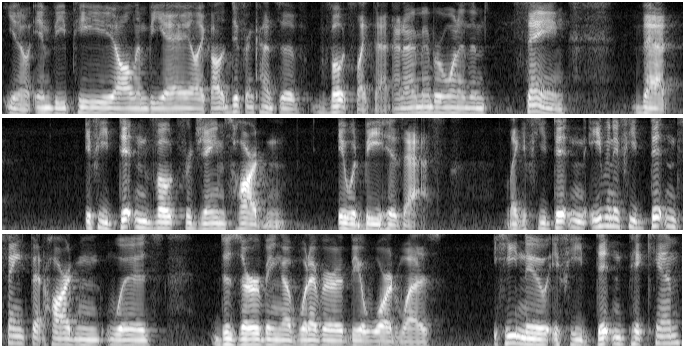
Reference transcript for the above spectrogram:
you know MVP, All NBA, like all different kinds of votes like that. And I remember one of them saying that if he didn't vote for James Harden, it would be his ass. Like if he didn't, even if he didn't think that Harden was deserving of whatever the award was, he knew if he didn't pick him,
